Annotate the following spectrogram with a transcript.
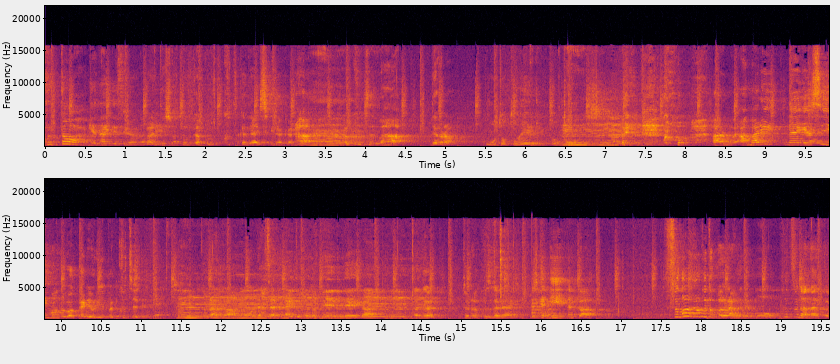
ずっとは履けないんですよやっぱり。私はとにかく靴が大好きだから、うん。靴はだから元取れると思う。し、うん。やっぱりこうああまり、ね、安いものばっかりよりやっぱり靴でねちょっと大人感を出さないとこの年齢が、うん。だからとにかく靴が大事。確かになんかすごい服とかラフでも靴がなんか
